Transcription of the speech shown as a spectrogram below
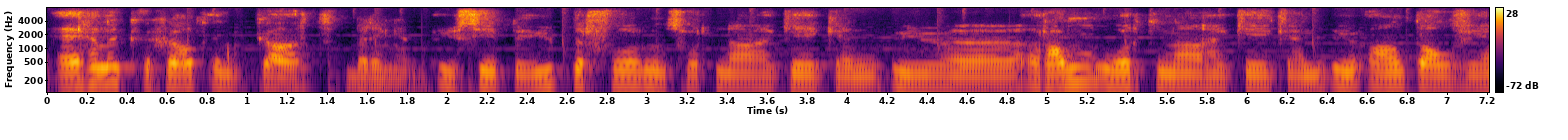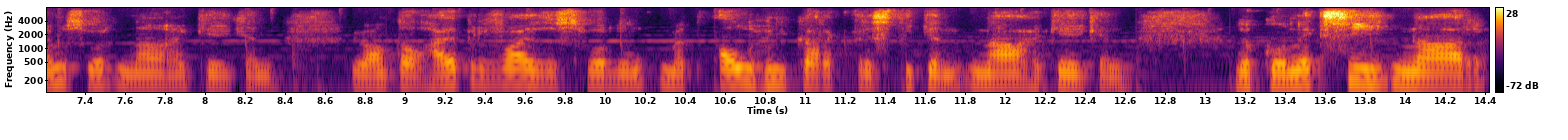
eigenlijk gaat in kaart brengen. Uw CPU-performance wordt nagekeken, uw uh, RAM wordt nagekeken, uw aantal VM's wordt nagekeken, uw aantal hypervisors worden met al hun karakteristieken nagekeken. De connectie naar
